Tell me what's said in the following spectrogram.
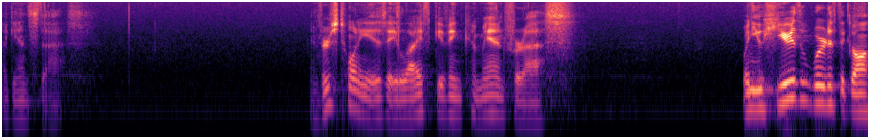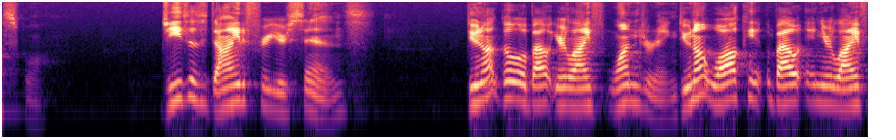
against us. And verse 20 is a life giving command for us. When you hear the word of the gospel, Jesus died for your sins. Do not go about your life wondering. Do not walk about in your life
